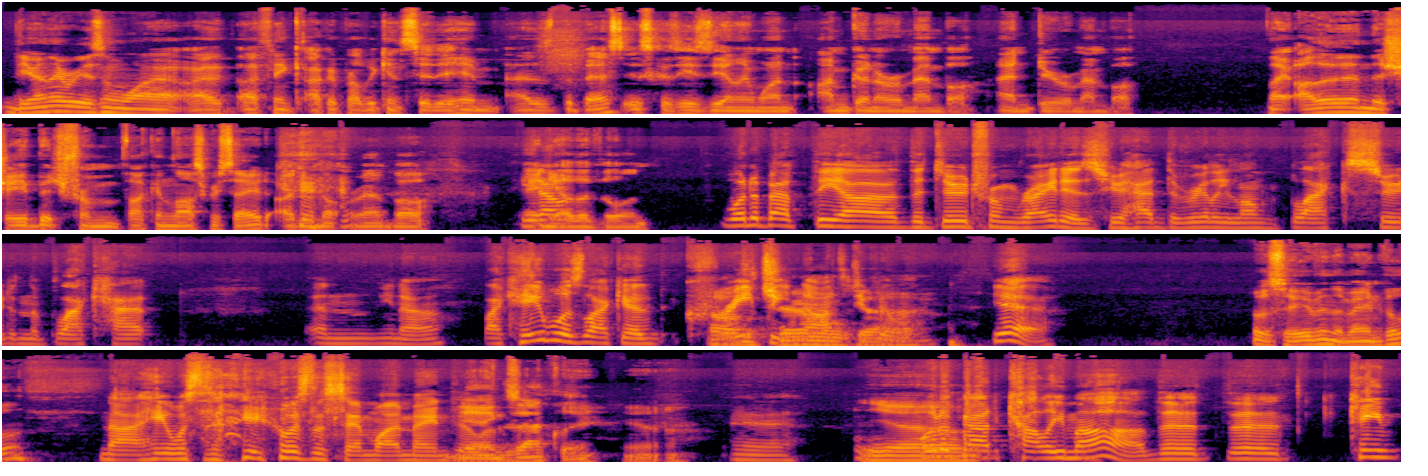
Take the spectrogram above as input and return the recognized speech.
the only reason why I, I think I could probably consider him as the best is because he's the only one I'm going to remember and do remember. Like, other than the she bitch from fucking Last Crusade, I do not remember any know- other villain. What about the uh, the dude from Raiders who had the really long black suit and the black hat, and you know, like he was like a creepy German Nazi guy. villain. Yeah, Was he even the main villain? nah, he was the, he was the semi main villain. Yeah, exactly. Yeah. Yeah. Yeah. What about Kalima, the the King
